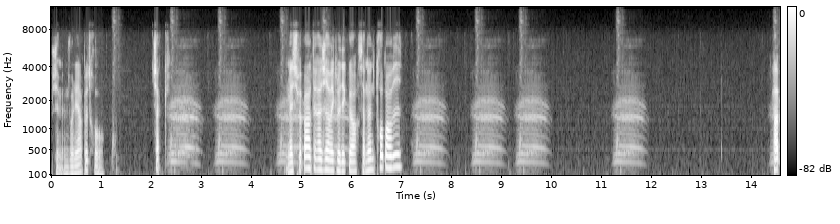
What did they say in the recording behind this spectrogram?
J'ai même volé un peu trop. Tchac. Mais je peux pas interagir avec le décor, ça me donne trop envie. Hop,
